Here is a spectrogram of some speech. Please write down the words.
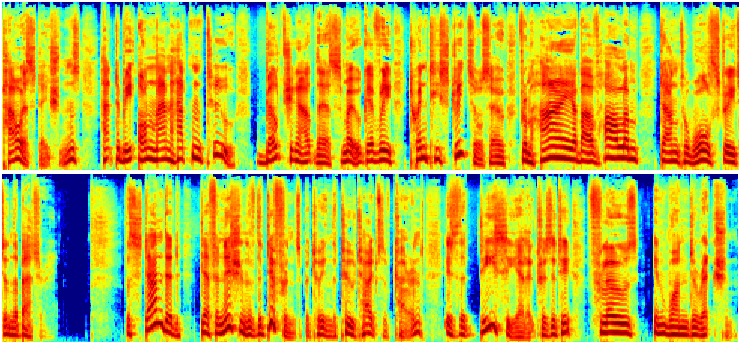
power stations had to be on Manhattan too, belching out their smoke every 20 streets or so, from high above Harlem down to Wall Street and the Battery. The standard definition of the difference between the two types of current is that DC electricity flows in one direction,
